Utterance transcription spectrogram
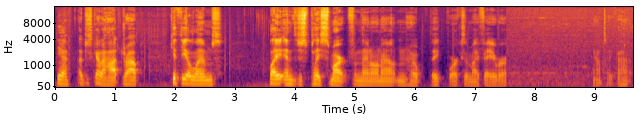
Yeah, I just got a hot drop. Get the limbs. Play and just play smart from then on out and hope it works in my favor. Yeah, I'll take that.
